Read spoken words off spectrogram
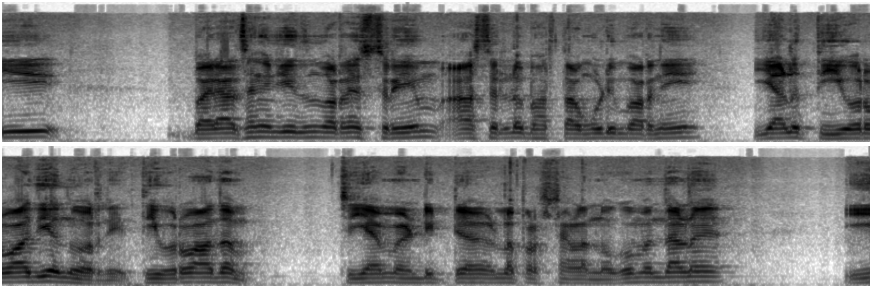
ഈ ബലാത്സംഗം ചെയ്തെന്ന് പറഞ്ഞ സ്ത്രീയും ആ സ്ത്രീയുടെ ഭർത്താവും കൂടിയും പറഞ്ഞ് ഇയാൾ തീവ്രവാദിയെന്ന് പറഞ്ഞു. തീവ്രവാദം ചെയ്യാൻ വേണ്ടിയിട്ടുള്ള പ്രശ്നങ്ങളാണ് നോക്കുമ്പോൾ എന്താണ്? ഈ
